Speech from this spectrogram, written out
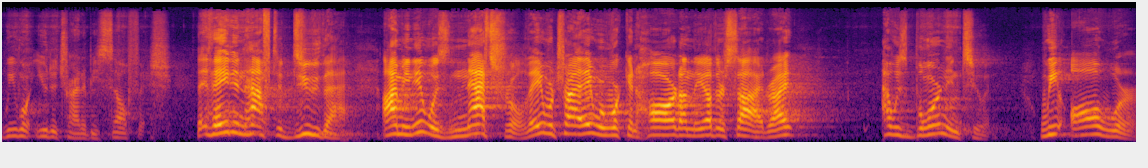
We want you to try to be selfish. They, they didn't have to do that. I mean, it was natural. They were trying, they were working hard on the other side, right? I was born into it. We all were.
